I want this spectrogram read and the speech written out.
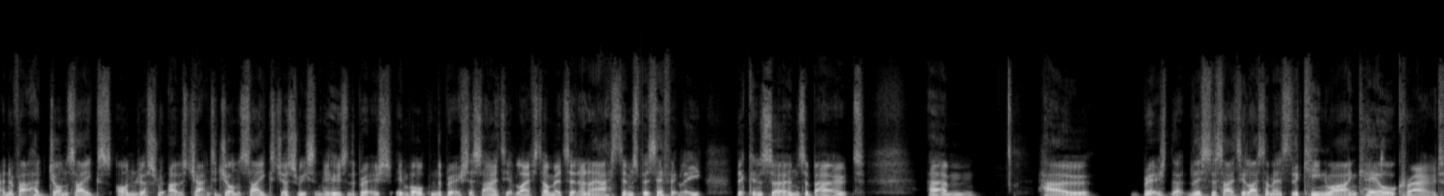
and in fact, I had John Sykes on just, I was chatting to John Sykes just recently, who's the British, involved in the British Society of Lifestyle Medicine. And I asked him specifically the concerns about, um, how British this society lifestyle it's the quinoa and kale crowd.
